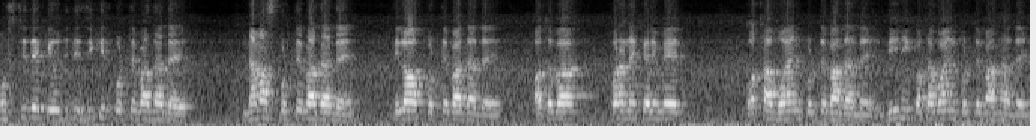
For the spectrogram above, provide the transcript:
মসজিদে কেউ যদি জিকির করতে বাধা দেয়, নামাজ পড়তে বাধা দেয়, তিলওয়াত করতে বাধা দেয়, অথবা কোরআনে কারিমের কথা বয়ান করতে বাধা দেয়, দিনই কথা বয়ান করতে বাধা দেয়,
